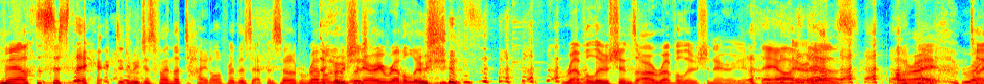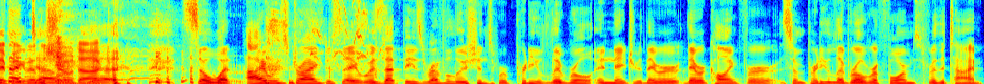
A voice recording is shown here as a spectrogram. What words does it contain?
analysis there. Did we just find the title for this episode? Revolutionary Revolutions. Revolutions are revolutionary. They are. There they it are. is. All right. Write Typing it in the down. show doc. So what I was trying to say was that these revolutions were pretty liberal in nature. They were they were calling for some pretty liberal reforms for the time.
